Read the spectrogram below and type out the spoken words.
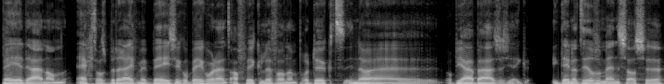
ben je daar dan echt als bedrijf mee bezig? Of ben je gewoon aan het afwikkelen van een product in de, uh, op jaarbasis? Ja, ik, ik denk dat heel veel mensen als ze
